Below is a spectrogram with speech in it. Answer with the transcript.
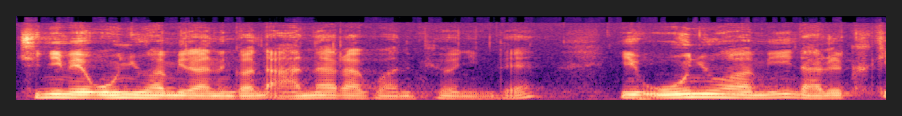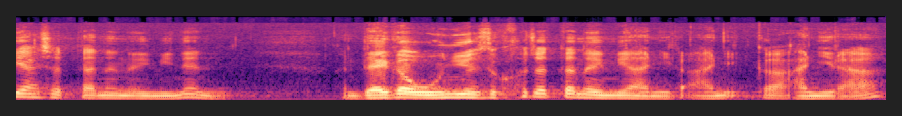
주님의 온유함이라는 건 아나라고 하는 표현인데 이 온유함이 나를 크게 하셨다는 의미는 내가 온유해서 커졌다는 의미 아니가 아니라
